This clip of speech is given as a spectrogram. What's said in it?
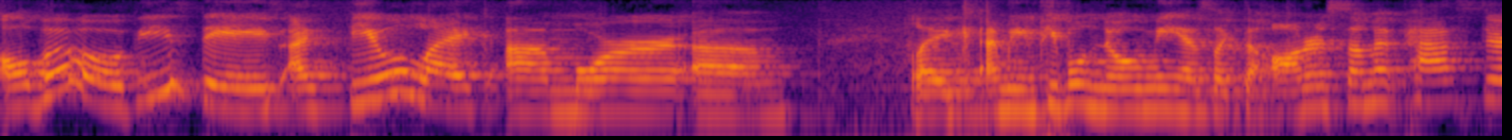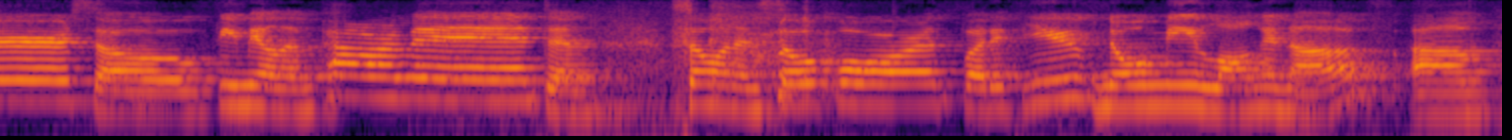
although these days I feel like I'm more. Um, like i mean people know me as like the honor summit pastor so female empowerment and so on and so forth but if you've known me long enough um,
